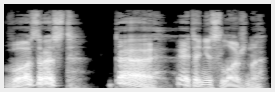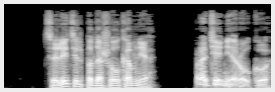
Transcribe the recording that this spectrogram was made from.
Возраст? Да, это несложно. Целитель подошел ко мне. Протяни руку.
